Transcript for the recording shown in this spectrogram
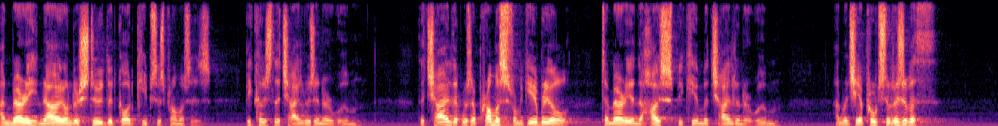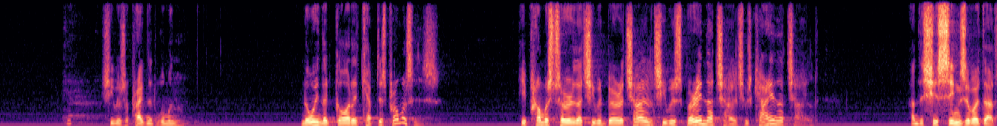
And Mary now understood that God keeps his promises because the child was in her womb. The child that was a promise from Gabriel to Mary in the house became a child in her womb. And when she approached Elizabeth, she was a pregnant woman knowing that God had kept his promises. He promised her that she would bear a child. She was bearing that child, she was carrying that child. And she sings about that.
